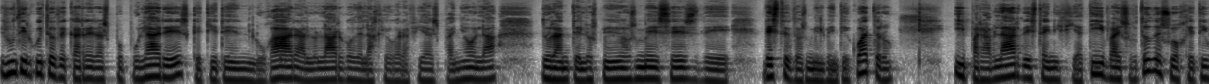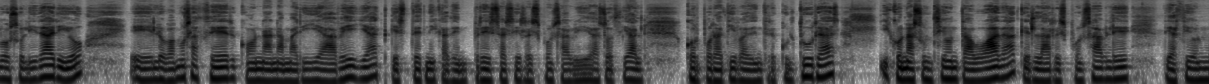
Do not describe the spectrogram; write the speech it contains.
Es un circuito de carreras populares que tienen lugar a lo largo de la geografía española durante los primeros meses de, este 2024. Y para hablar de esta iniciativa y sobre todo de su objetivo solidario, eh, lo vamos a hacer con Ana María Abellat, que es técnica de empresas y responsabilidad social corporativa de Entre Culturas, y con Asunción Taboada, que es la responsable de acción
